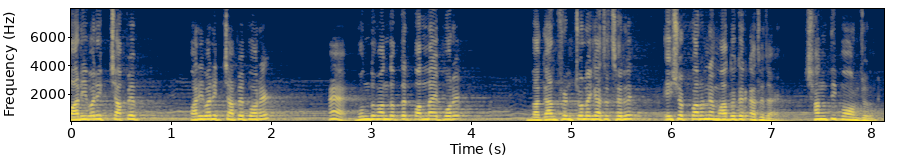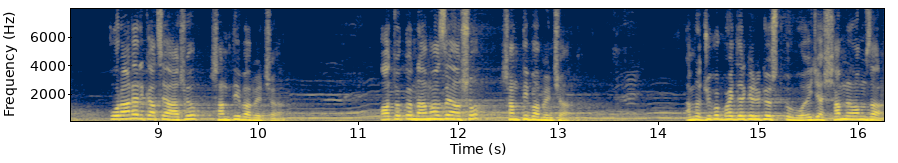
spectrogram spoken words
পারিবারিক চাপে পারিবারিক চাপে পড়ে হ্যাঁ বন্ধু বান্ধবদের পাল্লায় পড়ে বা গার্লফ্রেন্ড চলে গেছে ছেড়ে এইসব কারণে মাদকের কাছে যায়। শান্তি পাওয়ার জন্য। কোরআনের কাছে আসো, শান্তি পাবেন চান অতত নামাজে আসো, শান্তি পাবেন চান আমরা যুবক ভাইদেরকে রিকোয়েস্ট করব, এই যে সামনে রমজান,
